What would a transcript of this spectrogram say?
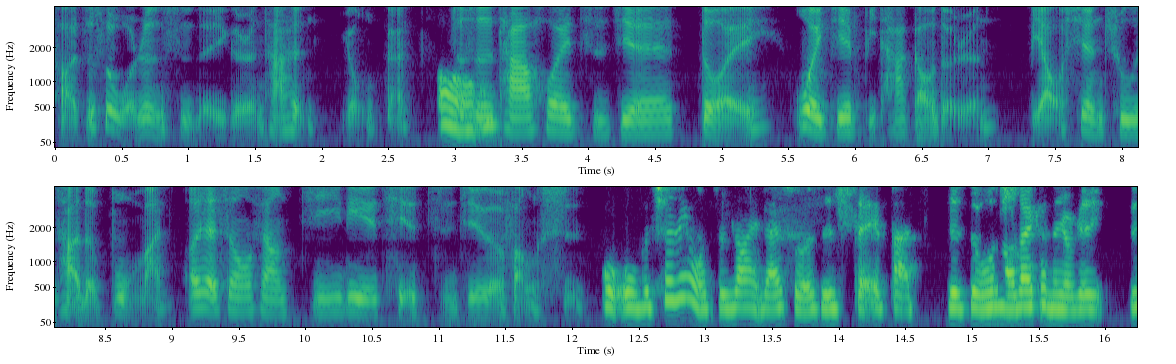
好，就是我认识的一个人，他很勇敢，就是他会直接对位阶比他高的人。表现出他的不满，而且是用非常激烈且直接的方式。我我不确定，我知道你在说的是谁吧？就是我脑袋可能有个影子。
